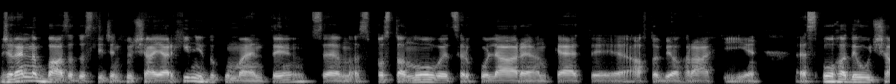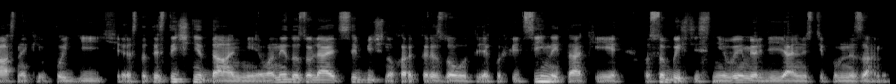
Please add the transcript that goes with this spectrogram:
Джерельна база досліджень включає архівні документи, це у нас постанови, циркуляри, анкети, автобіографії, е, спогади учасників подій, е, статистичні дані. Вони дозволяють всебічно характеризовувати як офіційний, так і особистісний вимір діяльності комнезамів.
